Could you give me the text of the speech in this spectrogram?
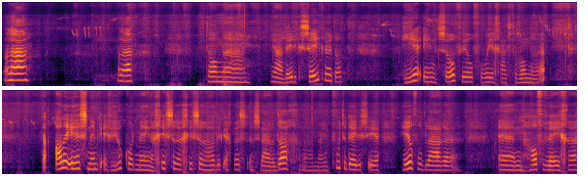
Hola. Hola. Dan uh, ja, weet ik zeker dat hierin zoveel voor je gaat veranderen. Nou, allereerst neem ik even heel kort mee naar gisteren. Gisteren had ik echt best een zware dag. Uh, mijn voeten deden zeer, heel veel blaren. En halverwege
